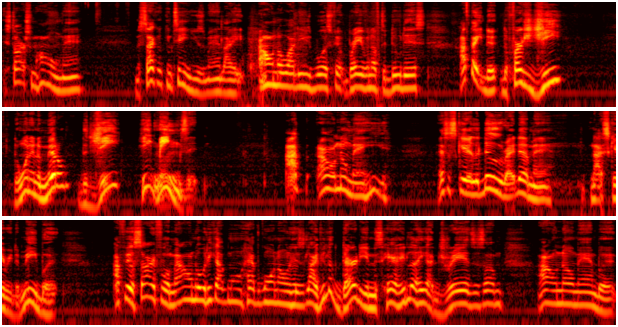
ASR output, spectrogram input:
It starts from home, man. The cycle continues, man. Like I don't know why these boys felt brave enough to do this. I think the the first G, the one in the middle, the G, he means it. I I don't know, man. He that's a scary little dude right there, man. Not scary to me, but I feel sorry for him. Man. I don't know what he got going have going on in his life. He look dirty in his hair. He look he got dreads or something. I don't know, man, but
